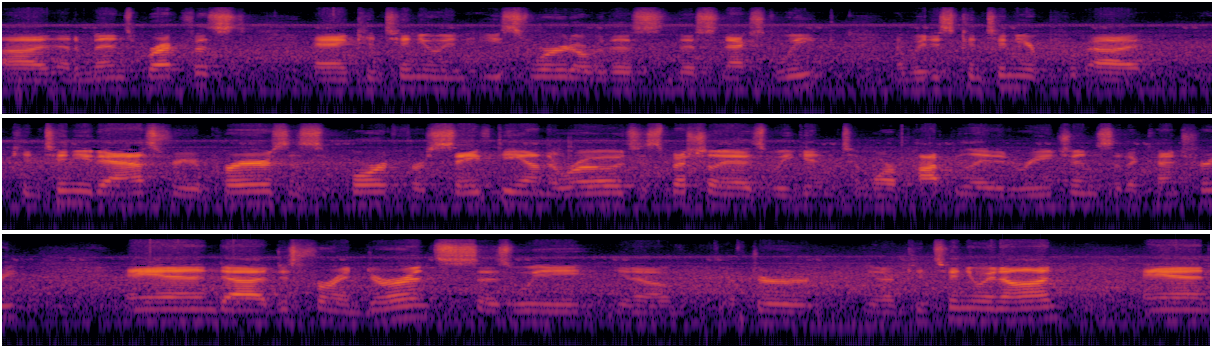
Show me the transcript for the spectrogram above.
uh, at a men's breakfast and continuing eastward over this, this next week. And we just continue, uh, continue to ask for your prayers and support for safety on the roads, especially as we get into more populated regions of the country. And uh, just for endurance as we, you know, after, you know, continuing on and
